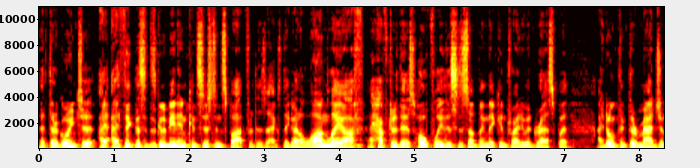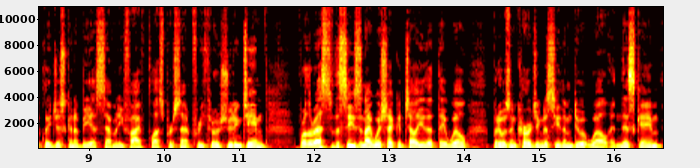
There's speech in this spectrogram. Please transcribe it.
that they're going to. I, I, think this is going to be an inconsistent spot for the Zags. They got a long layoff after this. Hopefully, this is something they can try to address, but I don't think they're magically just going to be a 75 plus percent free throw shooting team for the rest of the season. I wish I could tell you that they will, but it was encouraging to see them do it well in this game.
